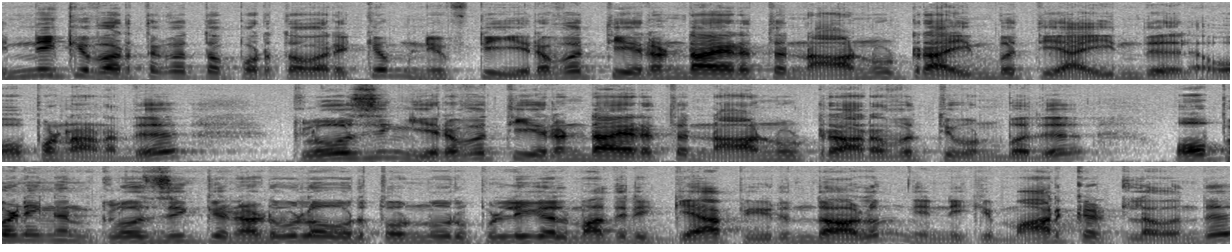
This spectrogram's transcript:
இன்றைக்கி வர்த்தகத்தை பொறுத்த வரைக்கும் நிஃப்டி இருபத்தி இரண்டாயிரத்து நானூற்று ஐம்பத்தி ஐந்து ஓப்பன் ஆனது. க்ளோசிங் இருபத்தி இரண்டாயிரத்து நானூற்று அறுபத்தி ஒன்பது. ஓப்பனிங் அண்ட் க்ளோசிங்க்கு நடுவில் ஒரு தொண்ணூறு புள்ளிகள் மாதிரி கேப் இருந்தாலும் இன்றைக்கி மார்க்கெட்டில் வந்து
